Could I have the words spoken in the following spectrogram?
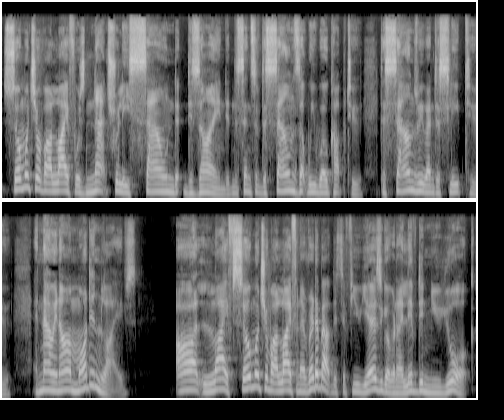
so much of our life was naturally sound designed in the sense of the sounds that we woke up to, the sounds we went to sleep to. And now in our modern lives, our life, so much of our life, and I read about this a few years ago when I lived in New York,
